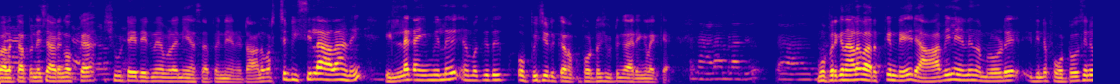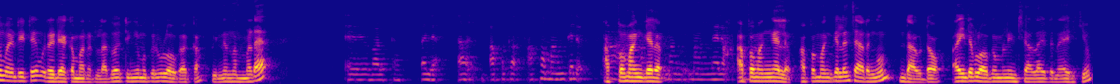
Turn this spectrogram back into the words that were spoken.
വേൾഡ് കപ്പിന്റെ ചടങ്ങൊക്കെ ഷൂട്ട് ചെയ്തിരുന്നത് നമ്മുടെ നിയാസാപ്പ് തന്നെയാണ് കേട്ടോ. ആൾ കുറച്ച് ബിസിയുള്ള ആളാണ്. ഉള്ള ടൈമിൽ നമുക്ക് ഇത് ഒപ്പിച്ചെടുക്കണം ഫോട്ടോഷൂട്ടും കാര്യങ്ങളൊക്കെ. മൂപ്പർക്ക് നാളെ വർക്ക് ഉണ്ട്. രാവിലെയാണ് നമ്മളോട് ഇതിന്റെ ഫോട്ടോസിന് വേണ്ടിയിട്ട് റെഡിയാക്കാൻ പറഞ്ഞിട്ടുള്ളത്. അത് പറ്റുമെങ്കിൽ നമുക്കൊരു വ്ലോഗ് ആക്കാം. പിന്നെ നമ്മുടെ ഏ, വളക്കാം മംഗലം. അപ്പം മംഗലം ചടങ്ങും ഉണ്ടാവും കേട്ടോ അതിന്റെ ബ്ലോഗ് നമ്മൾ ഇൻഷാല്ല ഇടുന്നതായിരിക്കും.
